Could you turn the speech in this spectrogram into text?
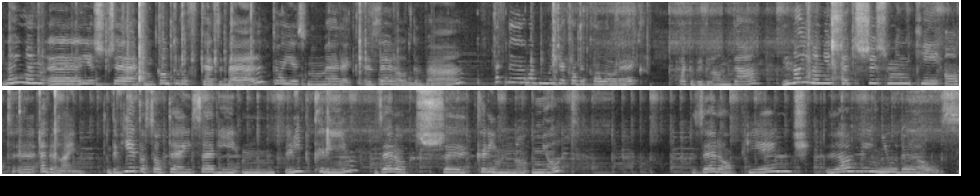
No i mam e, jeszcze konturówkę z Bell. To jest numerek 02. Taki ładny miedziakowy kolorek. Tak wygląda. No i mam jeszcze trzy szminki od e, Eveline. Dwie to są tej serii mm, Lip Cream 03 Cream Nu- Nude 05 Lovely Nude Rose.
